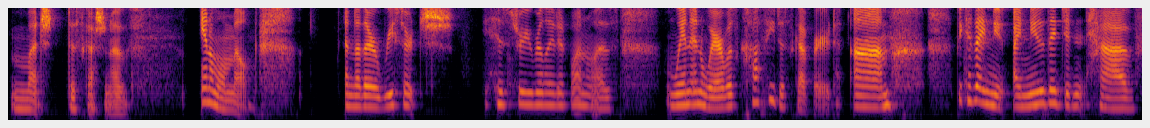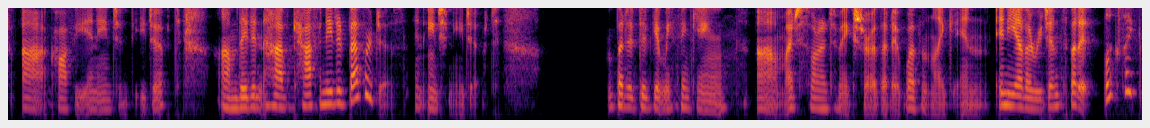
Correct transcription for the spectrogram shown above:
much discussion of animal milk. Another research history related one was when and where was coffee discovered? Um, because I knew I knew they didn't have uh, coffee in ancient Egypt. Um, they didn't have caffeinated beverages in ancient Egypt. But it did get me thinking. Um, I just wanted to make sure that it wasn't like in any other regions. But it looks like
